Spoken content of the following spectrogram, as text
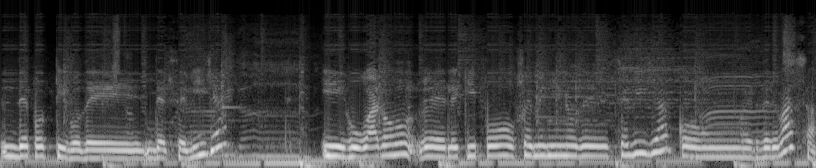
deportivo de, del Sevilla y jugaron el equipo femenino de Sevilla con el del Barça.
